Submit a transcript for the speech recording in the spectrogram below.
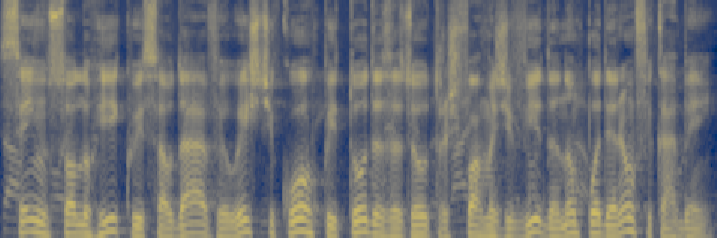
Sem um solo rico e saudável, este corpo e todas as outras formas de vida não poderão ficar bem.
